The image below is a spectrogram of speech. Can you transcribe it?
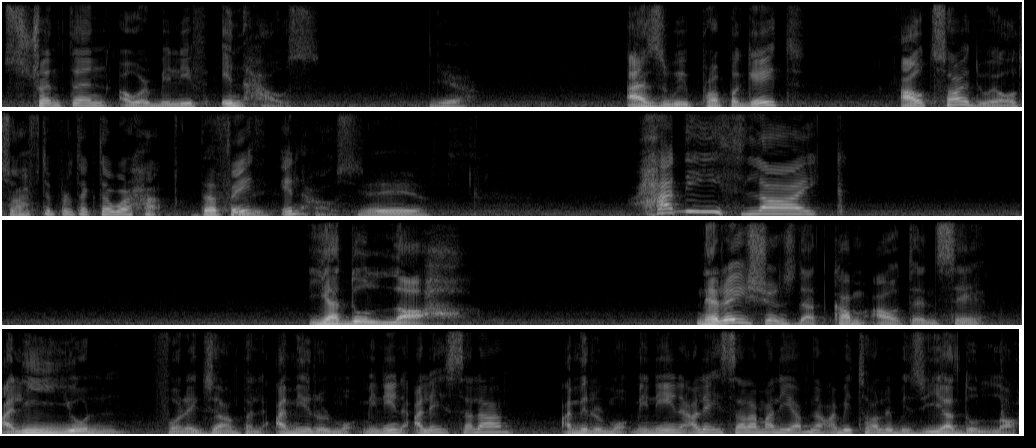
strengthen our belief in house. Yeah. As we propagate outside, we also have to protect our Definitely. faith in house. Yeah, yeah, yeah. hadith like Yadullah. Narrations that come out and say Aliyun, for example, Amirul Mu'minin alayhi salam, Amirul Mu'minin alayhi salam, Ali ibn Abi Talib is Yadullah.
